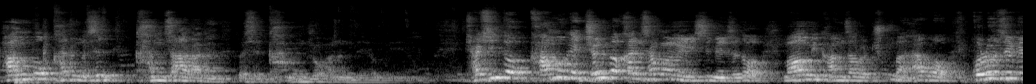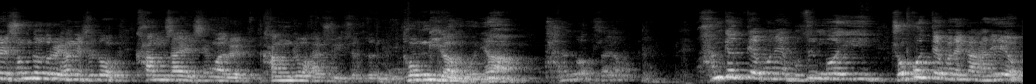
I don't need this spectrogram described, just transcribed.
반복하는 것은 감사라는 것을 강조하는 내용이에요. 자신도 감옥의 절박한 상황에 있으면서도 마음이 감사로 충만하고 골로새 교회 성도들을 향해서도 감사의 생활을 강조할 수 있었던 동기가 뭐냐? 다른 거 없어요. 환경 때문에 무슨 뭐 이 조건 때문에가 아니에요.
